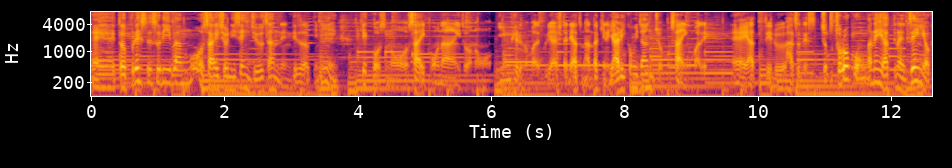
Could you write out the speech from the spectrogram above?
えっ、ー、と、プレステ3版を最初2013年に出た時に、結構その最高難易度のインフェルノまでクリアしたり、あとなんだっけな、やり込みダンジョンも最後までえー、やってるはずです。ちょっとトロコンがね、やってない全役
